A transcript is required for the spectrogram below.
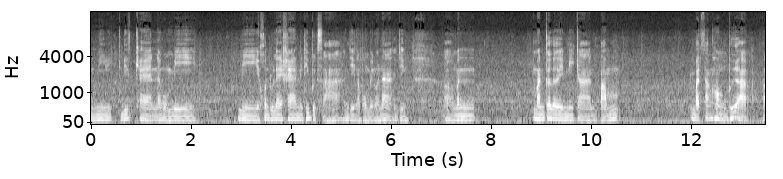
นมีดิสแคนนะผมมีมีคนดูแลแคนมีที่ปรึกษาจริงๆอะผมเป็นหัวหน้าจริงๆมัน มันก็เลยมีการปั๊มบัตรสร้างห้องเพื่ออ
